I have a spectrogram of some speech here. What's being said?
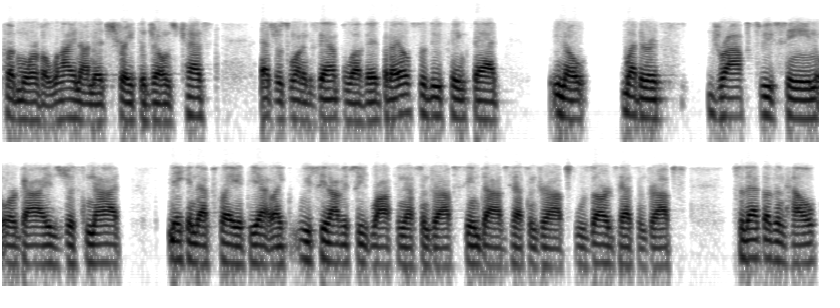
put more of a line on it straight to Jones' chest. That's just one example of it. But I also do think that, you know, whether it's drops we've seen or guys just not making that play at the end, like we've seen obviously Watson has some drops, seen Doubs has some drops, Lazard's had some drops. So that doesn't help.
